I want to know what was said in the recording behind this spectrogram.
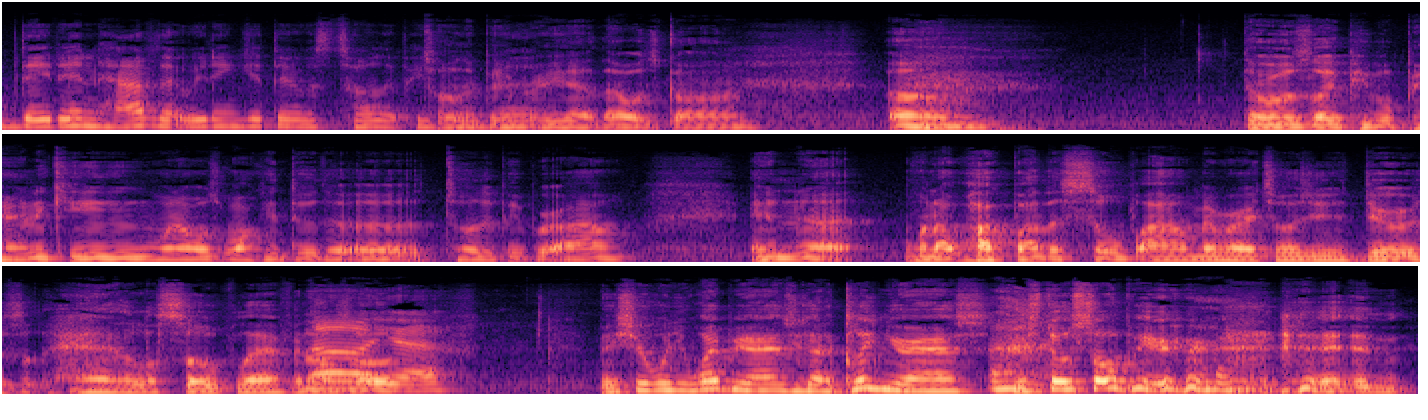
they didn't have that we didn't get there was toilet paper. Toilet but- paper, yeah, that was gone. Um, there was like people panicking when I was walking through the uh, toilet paper aisle, and uh, when I walked by the soap aisle, remember I told you there was hella soap left, and I was Oh like, yeah. Make sure when you wipe your ass, you gotta clean your ass. There's still soap here, and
